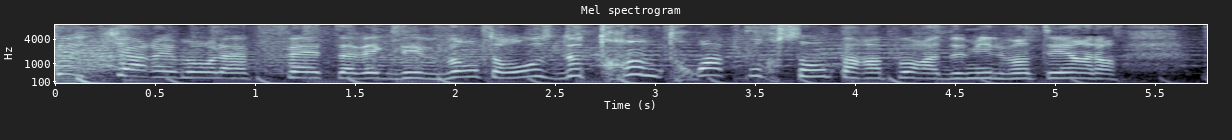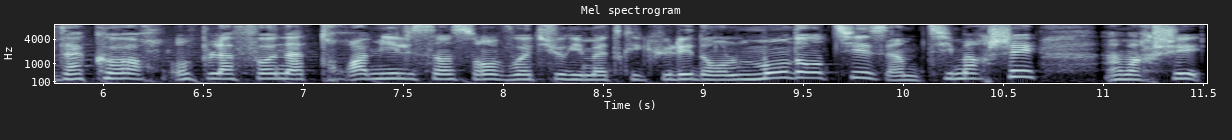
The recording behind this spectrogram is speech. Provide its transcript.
c'est carrément la fête avec des ventes en hausse de 33% par rapport à 2021. Alors, d'accord, on plafonne à 3500 voitures immatriculées dans le monde entier. C'est un petit marché, un marché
